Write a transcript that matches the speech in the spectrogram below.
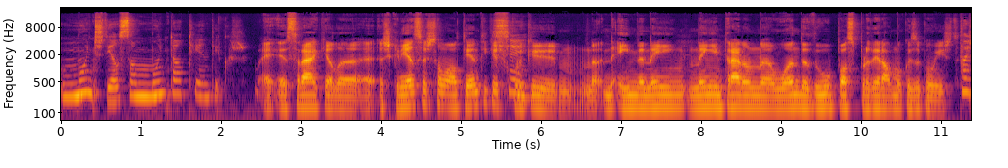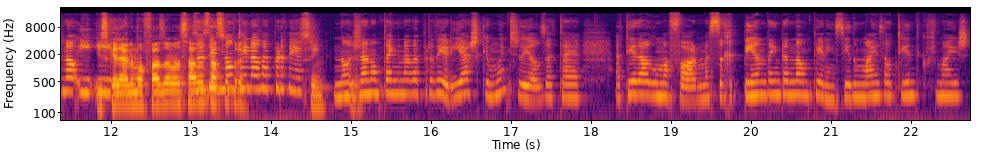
muitos deles são muito autênticos É- é- será aquela. As crianças são autênticas Sim. porque ainda nem, nem entraram na onda do posso perder alguma coisa com isto. pois não e, E, se calhar numa fase avançada Mas está-se não outra- tem nada a perder. Sim, Não, é. Já não tenho nada a perder. E acho que muitos deles, até, até de alguma forma, se arrependem de não terem sido mais autênticos mais,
